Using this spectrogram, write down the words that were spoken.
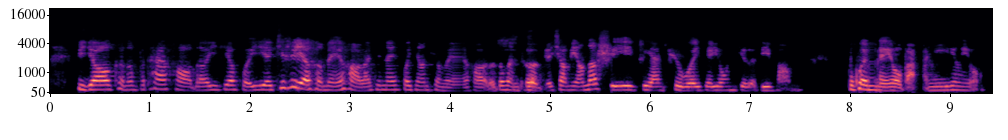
比较可能不太好的一些回忆，其实也很美好了。现在回想挺美好的，都很特别。小明的十一之前去过一些拥挤的地方，不会没有吧？你一定有。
